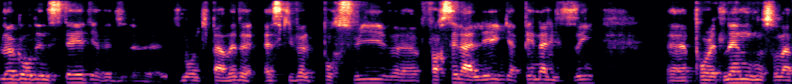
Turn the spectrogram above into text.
le Golden State, il y avait du, du monde qui parlait de est-ce qu'ils veulent poursuivre, forcer la Ligue à pénaliser euh, Portland sur la,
